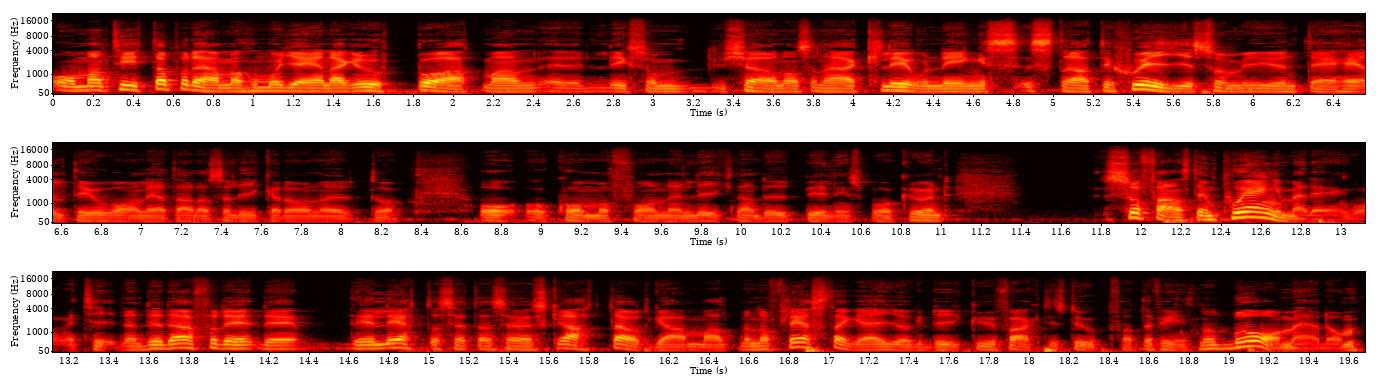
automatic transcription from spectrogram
Om man tittar på det här med homogena grupper, att man eh, liksom kör någon sån här kloningsstrategi som ju inte är helt ovanlig att alla ser likadana ut och, och, och kommer från en liknande utbildningsbakgrund så fanns det en poäng med det en gång i tiden. Det är därför det, det, det, är lätt att sätta sig och skratta åt gammalt men de flesta grejer dyker ju faktiskt upp för att det finns något bra med dem.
